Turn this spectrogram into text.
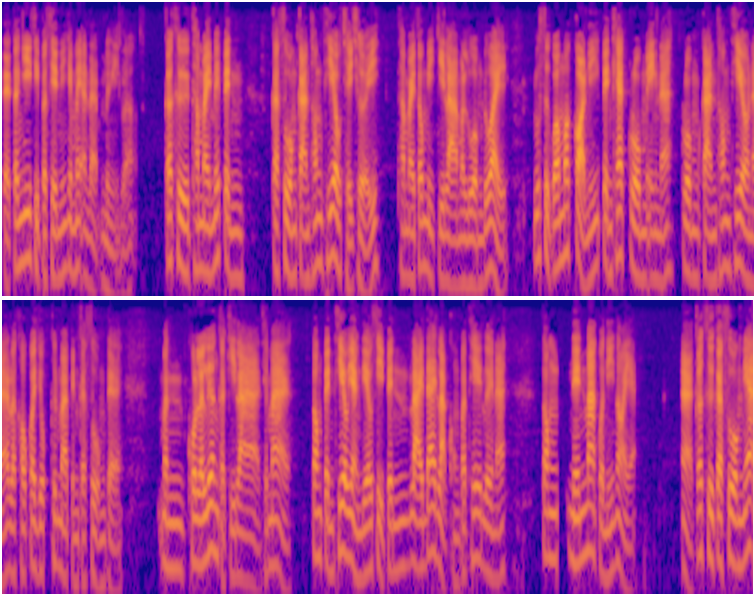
แต่ตั้ง20%นี้ยังไม่อันดับหนึ่งอีกแล้ว ก็คือทำไมไม่เป็นกระทรวงการท่องเที่ยวเฉยๆทำไมต้องมีกีฬามารวมด้วย รู้สึกว่าเมื่อก่อนนี้เป็นแค่กรมเองนะ กรมการท่องเที่ยวนะ แล้วเขาก็ยกขึ้นมาเป็นกระทรวงแต่ มันคนละเรื่องกับกีฬาใช่ไหม ต้องเป็นเที่ยวอย่างเดียวสิเป็นรายได้หลักของประเทศเลยนะ ต้องเน้นมากกว่านี้หน่อยอะอ่าก็คือกระทรวงเนี้ย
